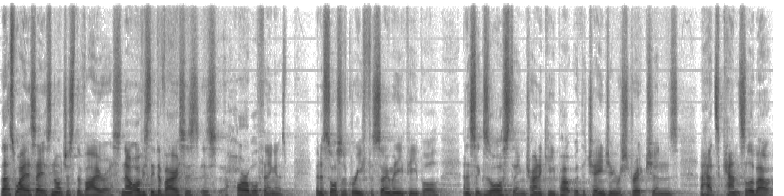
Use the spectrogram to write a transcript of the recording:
that's why I say it's not just the virus. Now, obviously, the virus is, is a horrible thing, and it's been a source of grief for so many people, and it's exhausting trying to keep up with the changing restrictions. I had to cancel about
